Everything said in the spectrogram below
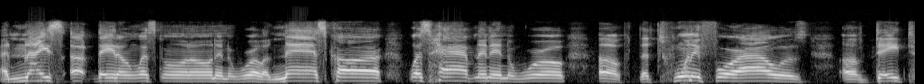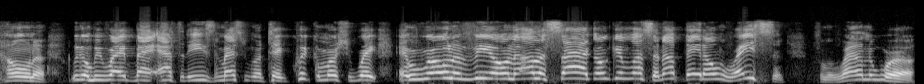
a nice update on what's going on in the world of NASCAR, what's happening in the world of the 24 hours of Daytona. We're gonna be right back after these messages. We're gonna take a quick commercial break, and Roland Villa on the other side gonna give us an update on racing from around the world.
